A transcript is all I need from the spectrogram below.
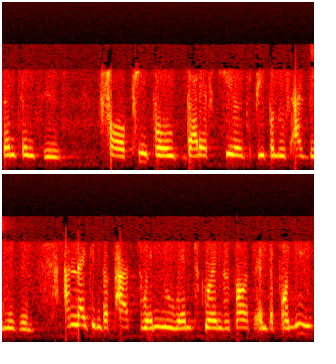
sentences for people that have killed people with albinism. Unlike in the past when you went to go and report and the police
